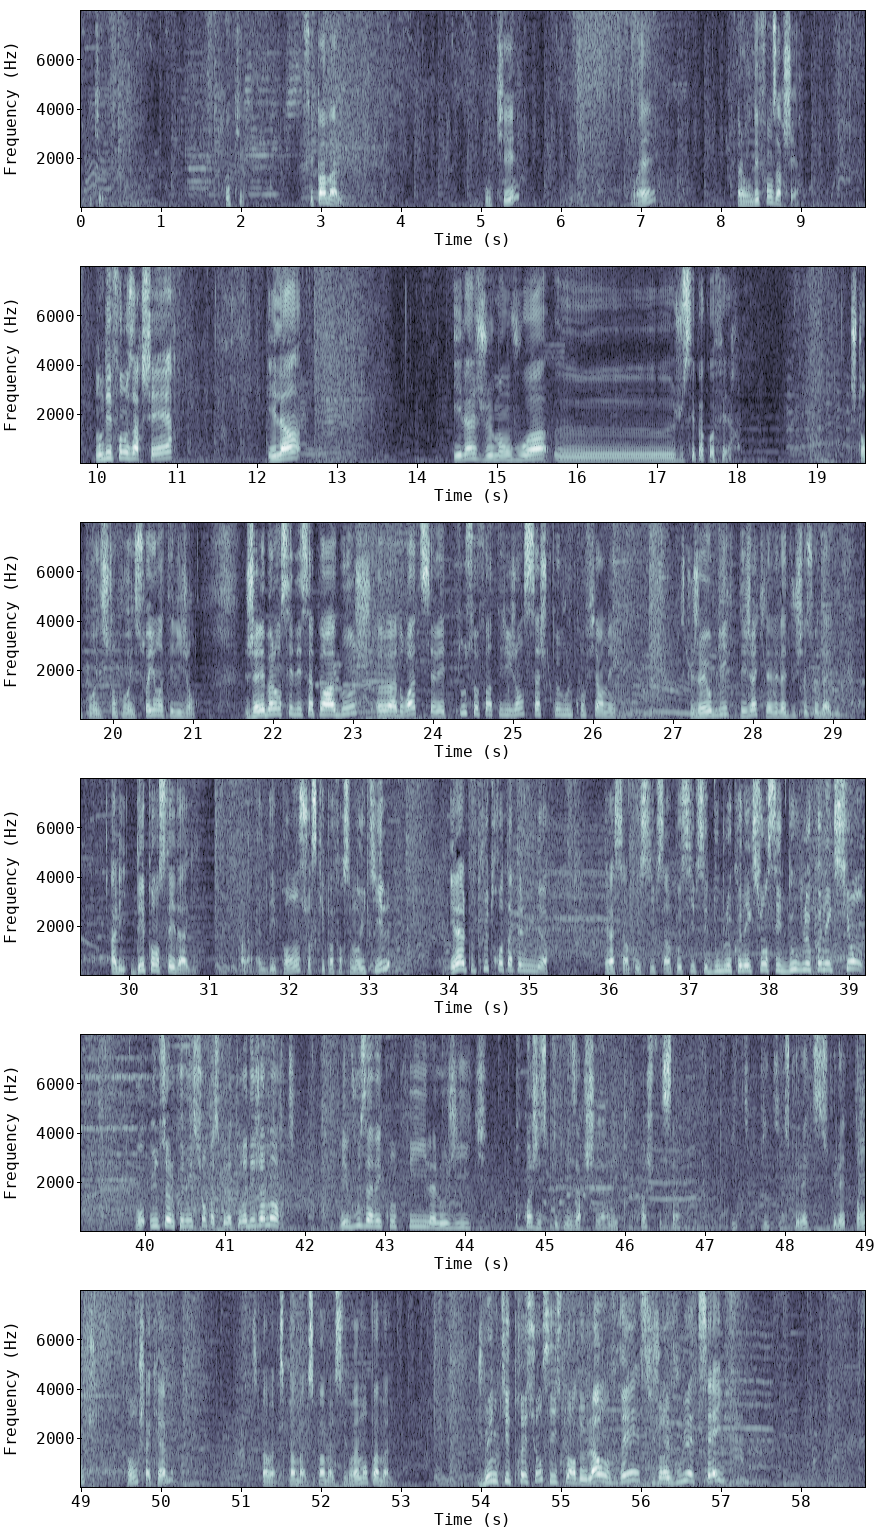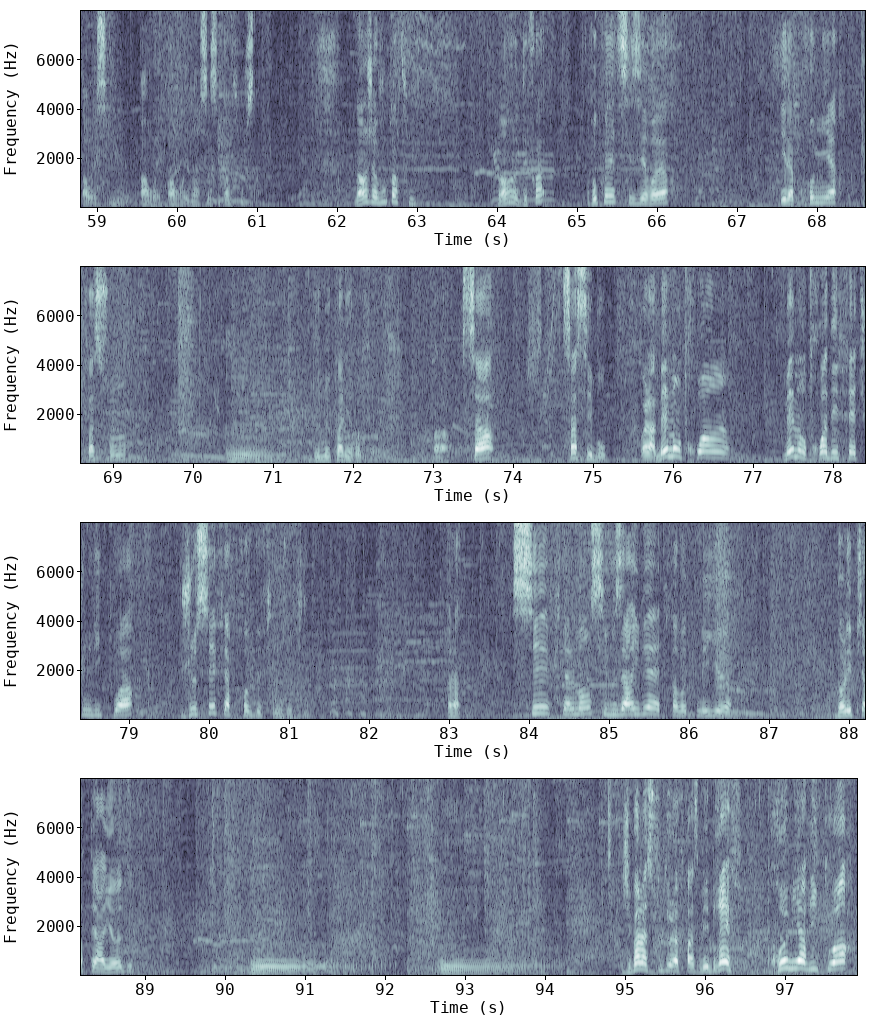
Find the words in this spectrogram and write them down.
Ok. Ok. C'est pas mal. Ok. Ouais. Alors, on défend aux archères. On défend aux archères. Et là, et là, je m'envoie. euh, je sais pas quoi faire. Je temporise, je temporise. Soyons intelligents. J'allais balancer des sapeurs à gauche, euh, à droite, ça allait être tout sauf intelligent, ça je peux vous le confirmer. Parce que j'avais oublié déjà qu'il avait la duchesse aux dagues. Allez, dépense les dagues. Voilà, elle dépense sur ce qui n'est pas forcément utile. Et là, elle peut plus trop taper le mineur. Et là, c'est impossible, c'est impossible, c'est double connexion, c'est double connexion. Bon, une seule connexion parce que la tour est déjà morte. Mais vous avez compris la logique. Pourquoi split mes archères Mais pourquoi je fais ça? Vite, vite, squelette, squelette, tank, tank, chacal. C'est pas mal, c'est pas mal, c'est pas mal, c'est vraiment pas mal. Je mets une petite pression, c'est histoire de là, en vrai, si j'aurais voulu être safe. Ah ouais, c'est nul. Ah ouais, ah ouais, non, ça c'est pas fou ça. Non, j'avoue pas fou. Non, des fois, reconnaître ses erreurs est la première façon euh, de ne pas les refaire. Voilà, ça, c'est beau. Voilà, même en 3-1, même en 3 défaites, une victoire, je sais faire preuve de philosophie. Voilà. C'est finalement, si vous arrivez à être à votre meilleur dans les pires périodes, euh, euh, j'ai pas la suite de la phrase, mais bref, première victoire.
